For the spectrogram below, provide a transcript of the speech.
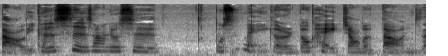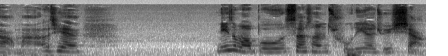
道理，可是事实上就是不是每一个人都可以交得到，你知道吗？而且你怎么不设身处地的去想？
